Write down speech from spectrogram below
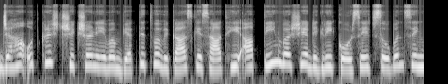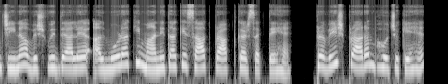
जहाँ उत्कृष्ट शिक्षण एवं व्यक्तित्व विकास के साथ ही आप तीन वर्षीय डिग्री कोर्सेज सोबन सिंह जीना विश्वविद्यालय अल्मोड़ा की मान्यता के साथ प्राप्त कर सकते हैं। प्रवेश प्रारंभ हो चुके हैं।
